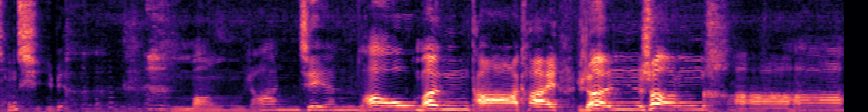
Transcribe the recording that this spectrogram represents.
重启一遍。猛然间，牢门打开，人声喊。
